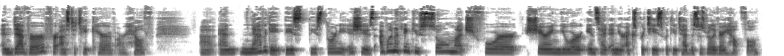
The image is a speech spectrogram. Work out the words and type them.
endeavor for us to take care of our health uh, and navigate these these thorny issues. I want to thank you so much for sharing your insight and your expertise with you, Ted. This was really very helpful.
